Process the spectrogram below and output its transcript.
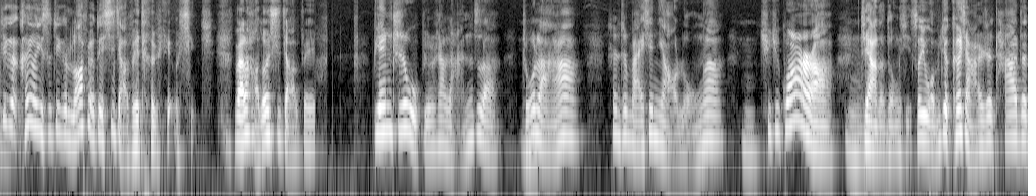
这个很有意思。这个劳菲尔对犀角杯 特别有兴趣，买了好多犀角杯。编织物，比如像篮子啊、竹篮啊，甚至买一些鸟笼啊、蛐蛐罐儿啊这样的东西。所以我们就可想而知，它的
